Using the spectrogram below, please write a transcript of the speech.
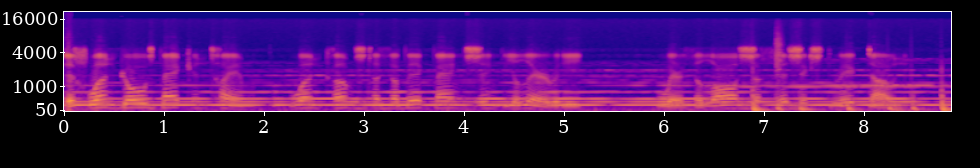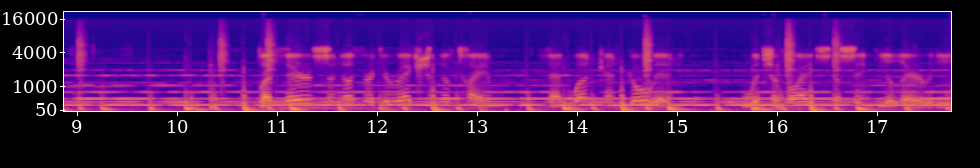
If one goes back in time, one comes to the Big Bang singularity, where the laws of physics break down. But there's another direction of time that one can go in, which avoids the singularity.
